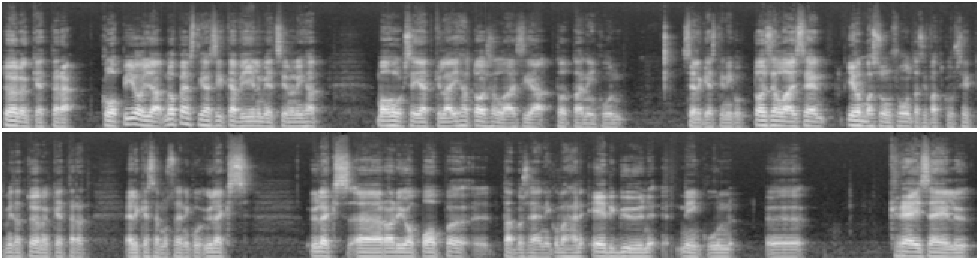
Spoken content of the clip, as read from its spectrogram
töölönketterä kopio, ja nopeastihan siitä kävi ilmi, että siinä oli ihan Mohouksen jätkillä ihan toisenlaisia tota, niin kuin, selkeästi niin kuin, toisenlaiseen ilmaisuun suuntasivat kuin sitten mitä töölönketterät, eli semmoiseen niin kuin Ylex, äh, radiopop, tämmöiseen niin kuin vähän Edgyyn niin kuin, äh, kreiseily,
